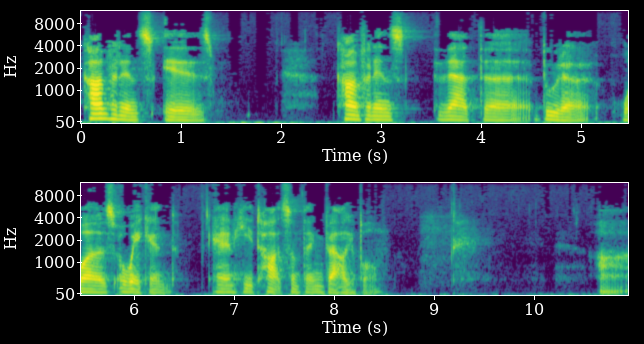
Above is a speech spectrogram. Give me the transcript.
Confidence is confidence that the Buddha was awakened and he taught something valuable. Uh,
